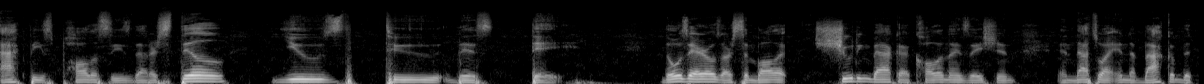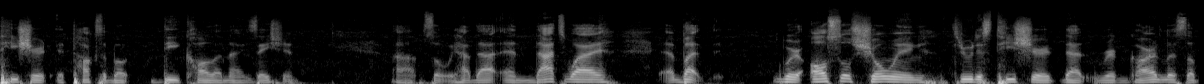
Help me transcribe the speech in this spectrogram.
act these policies that are still used to this day those arrows are symbolic shooting back at colonization and that's why in the back of the t-shirt it talks about decolonization. Uh, so we have that, and that's why. But we're also showing through this T-shirt that regardless of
